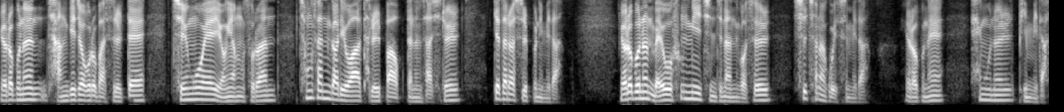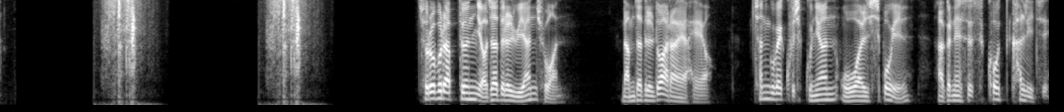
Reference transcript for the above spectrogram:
여러분은 장기적으로 봤을 때 증오의 영양소란 청산가리와 다를 바 없다는 사실을 깨달았을 뿐입니다. 여러분은 매우 흥미진진한 것을 실천하고 있습니다. 여러분의 행운을 빕니다. 졸업을 앞둔 여자들을 위한 조언. 남자들도 알아야 해요. 1999년 5월 15일 아그네스 스콧 칼리지.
